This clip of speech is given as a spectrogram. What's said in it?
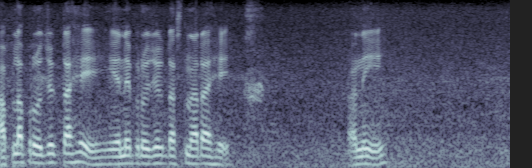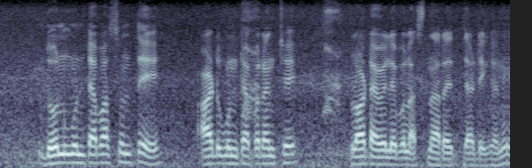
आपला प्रोजेक्ट आहे एन ए प्रोजेक्ट असणार आहे. आणि दोन गुंठ्यापासून ते आठ गुंठ्यापर्यंतचे प्लॉट अवेलेबल असणार आहेत त्या ठिकाणी.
